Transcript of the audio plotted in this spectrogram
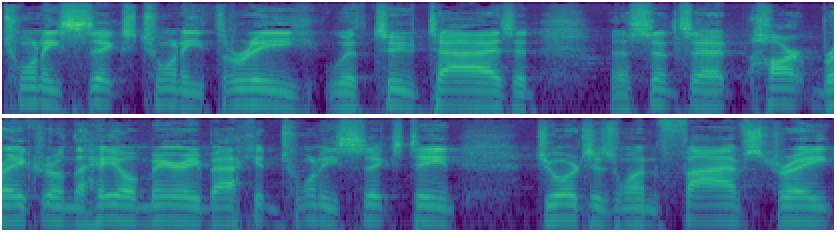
26 23 with two ties. And uh, since that heartbreaker on the Hail Mary back in 2016, Georgia's won five straight,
